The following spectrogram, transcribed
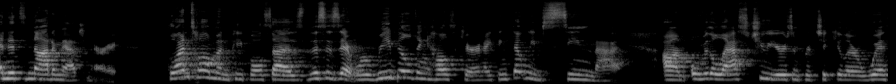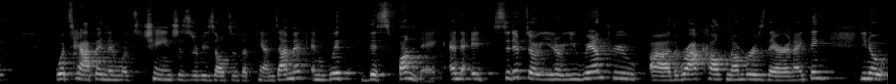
and it's not imaginary. Glenn Tullman, people, says this is it. We're rebuilding healthcare. And I think that we've seen that um, over the last two years in particular with what's happened and what's changed as a result of the pandemic and with this funding. And it, Sudipto, you know, you ran through uh, the Rock Health numbers there, and I think you know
